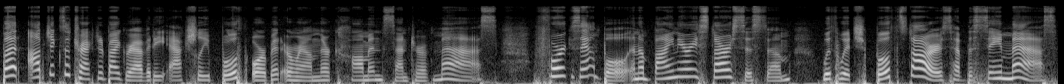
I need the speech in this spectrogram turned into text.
but objects attracted by gravity actually both orbit around their common center of mass. For example, in a binary star system with which both stars have the same mass,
